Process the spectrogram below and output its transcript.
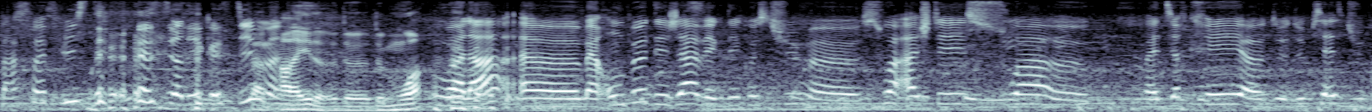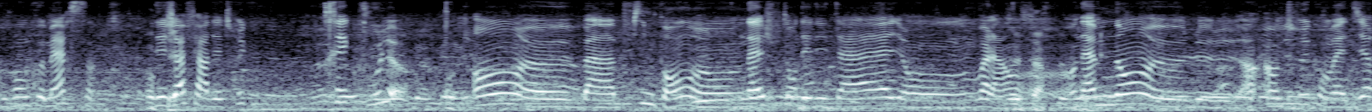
parfois plus de- sur des C'est un costumes. travail de, de, de mois. Voilà, euh, bah, on peut déjà avec des costumes euh, soit acheter, soit euh, on va dire créer euh, de, de pièces du grand commerce, déjà faire des trucs très cool en euh, bah, pimpant, en ajoutant des détails, en, voilà, en, en amenant euh, le- un, un truc, on va dire,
